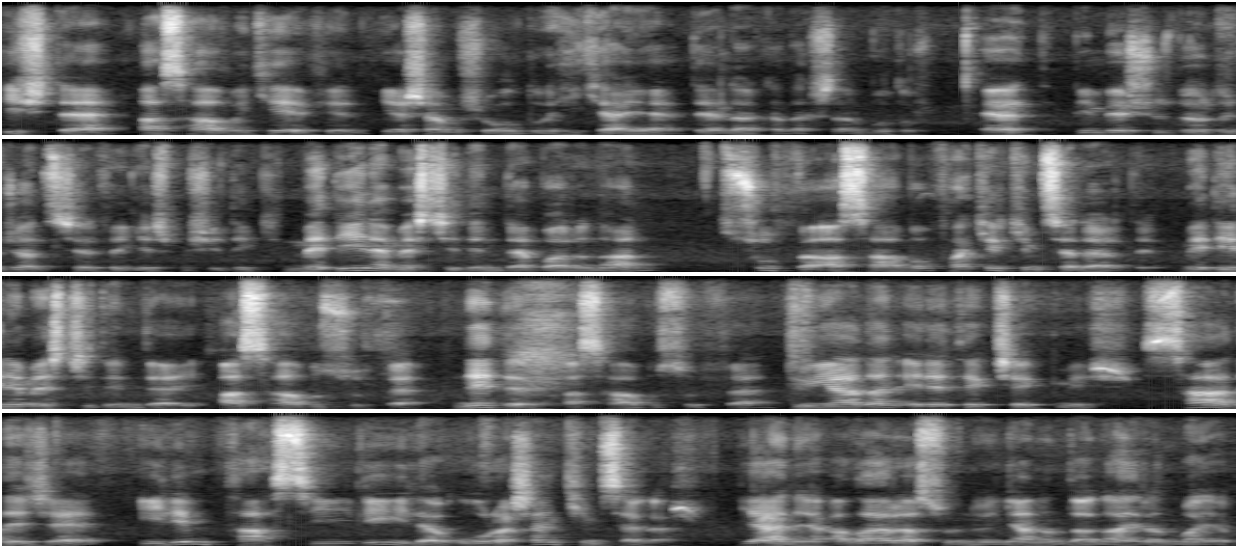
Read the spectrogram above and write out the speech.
İşte Ashab-ı Kehf'in yaşamış olduğu hikaye değerli arkadaşlar budur. Evet 1504. hadis-i şerife geçmiş idik. Medine mescidinde barınan Suf ve ashabı fakir kimselerdi. Medine mescidinde ashabı suffe. Nedir ashabı suffe? Dünyadan ele tek çekmiş, sadece ilim tahsiliyle uğraşan kimseler. Yani Allah Resulü'nün yanından ayrılmayıp,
